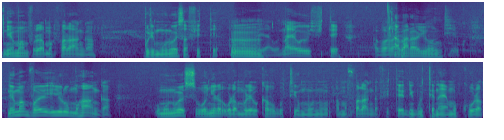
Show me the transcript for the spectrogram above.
Niyo mpamvu rero amafaranga buri muntu wese afite yawe na yo ufite abara y'undi niyo mpamvu iyo uri umuhanga umuntu wese ubonye ura- uramureba ukavuga uti uyu muntu amafaranga afite ni gute? Nayamukuraho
